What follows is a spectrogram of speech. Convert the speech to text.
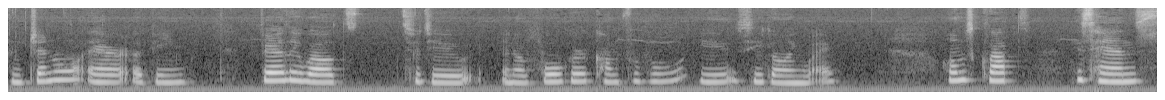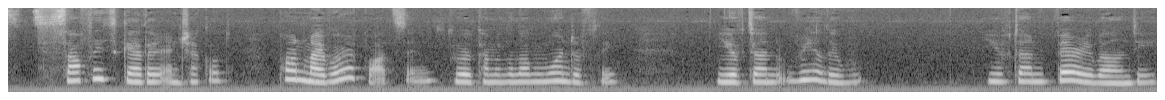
and general air of being fairly well to do in a vulgar, comfortable, easy-going way. Holmes clapped his hands softly together and chuckled. Upon my word, Watson, you are coming along wonderfully. You have done really you have done very well indeed.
